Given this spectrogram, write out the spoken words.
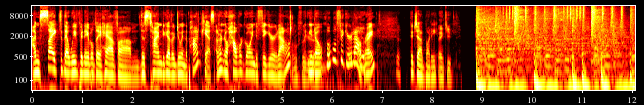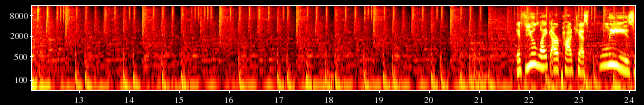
I'm psyched that we've been able to have um, this time together doing the podcast. I don't know how we're going to figure it out, figure you it know, out. but we'll figure it out, right? Good job, buddy. thank you If you like our podcast, please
